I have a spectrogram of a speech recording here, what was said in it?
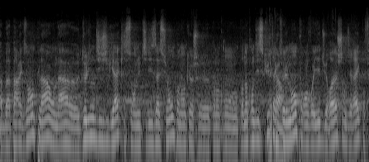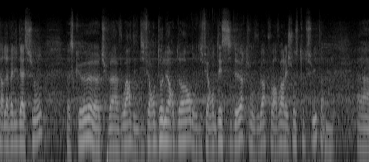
Ah bah, par exemple, là, on a euh, deux lignes 10 gigas qui sont en utilisation pendant qu'on pendant qu'on discute actuellement pour envoyer du rush en direct, pour faire de la validation, parce que euh, tu vas avoir des différents donneurs d'ordre ou différents décideurs qui vont vouloir pouvoir voir les choses tout de suite. Mm. Euh,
